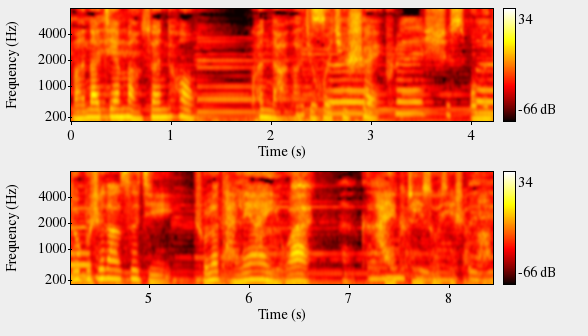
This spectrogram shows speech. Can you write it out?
忙到肩膀酸痛，困倒了就会去睡，我们都不知道自己除了谈恋爱以外还可以做些什么。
